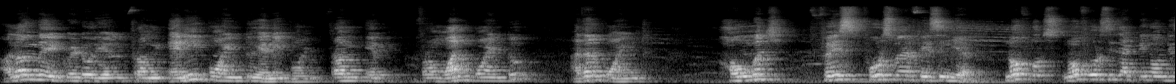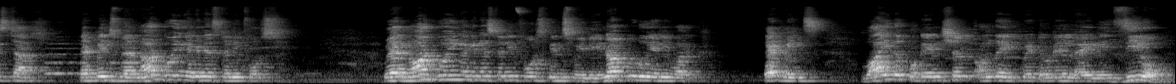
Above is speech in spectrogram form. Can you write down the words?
along the equatorial from any point to any point, from, a, from one point to other point, how much face force we are facing here? No force, no force is acting on this charge. That means we are not going against any force we are not going against any force means we need not to do any work. That means why the potential on the equatorial line is 0.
